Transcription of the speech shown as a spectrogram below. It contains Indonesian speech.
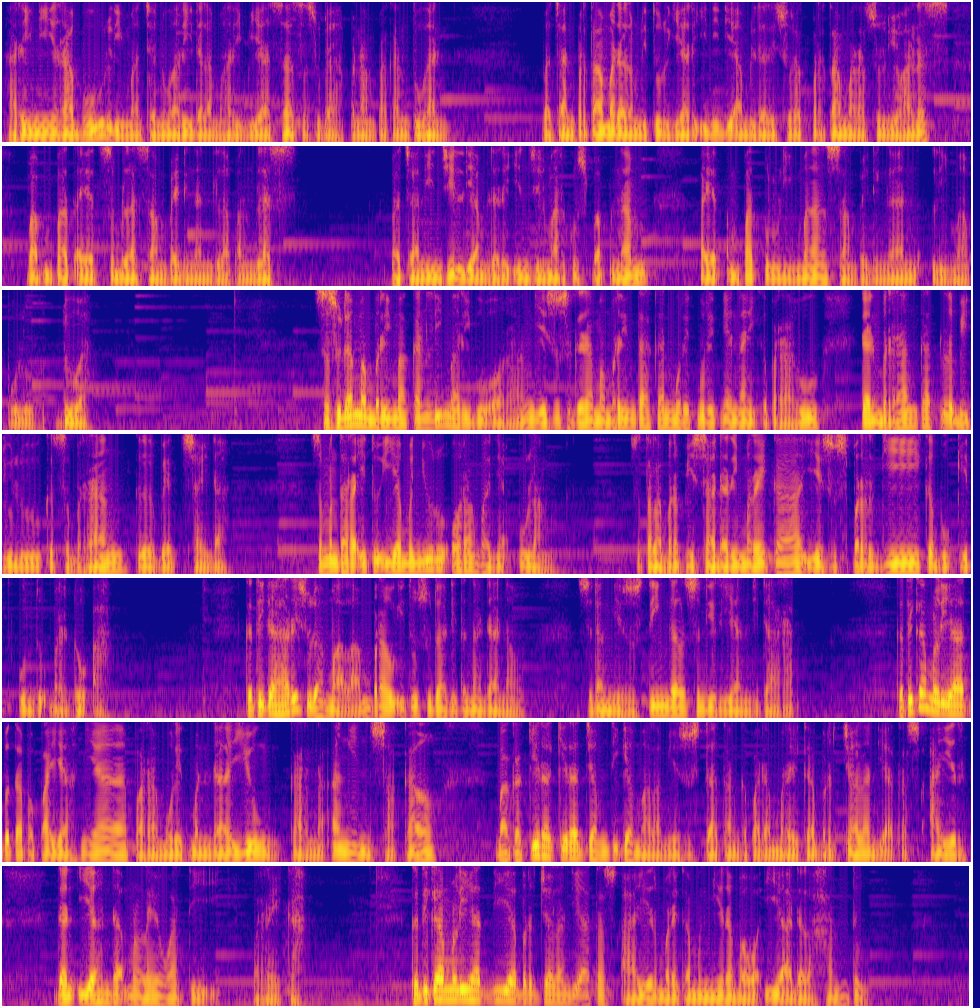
Hari ini Rabu 5 Januari dalam hari biasa sesudah penampakan Tuhan. Bacaan pertama dalam liturgi hari ini diambil dari surat pertama Rasul Yohanes bab 4 ayat 11 sampai dengan 18. Bacaan Injil diambil dari Injil Markus bab 6 ayat 45 sampai dengan 52. Sesudah memberi makan lima ribu orang, Yesus segera memerintahkan murid-muridnya naik ke perahu dan berangkat lebih dulu ke seberang ke Bethsaida. Sementara itu ia menyuruh orang banyak pulang. Setelah berpisah dari mereka, Yesus pergi ke bukit untuk berdoa. Ketika hari sudah malam, perahu itu sudah di tengah danau, sedang Yesus tinggal sendirian di darat. Ketika melihat betapa payahnya para murid mendayung karena angin sakal, maka kira-kira jam tiga malam Yesus datang kepada mereka berjalan di atas air dan ia hendak melewati mereka. Ketika melihat dia berjalan di atas air, mereka mengira bahwa ia adalah hantu.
